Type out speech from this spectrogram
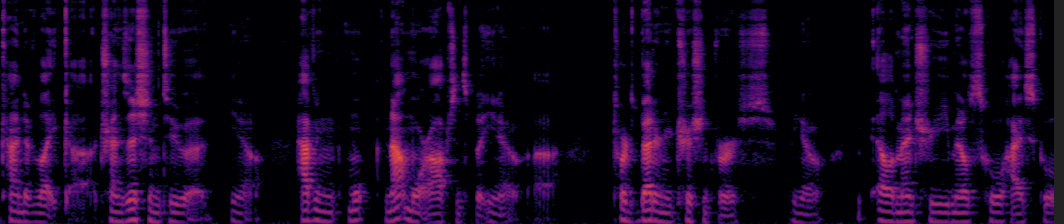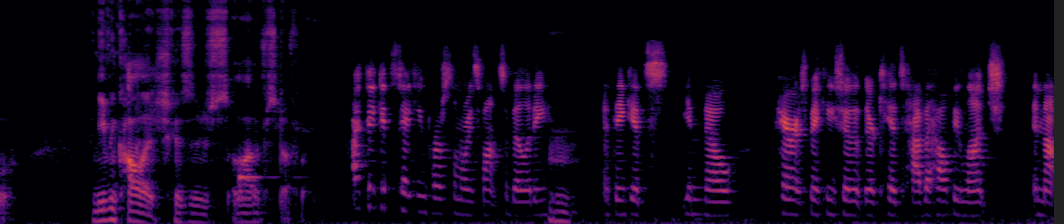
kind of like uh, transition to uh, you know having more, not more options, but you know uh, towards better nutrition for you know elementary, middle school, high school, and even college because there's a lot of stuff. Like I think it's taking personal responsibility. Mm-hmm. I think it's you know parents making sure that their kids have a healthy lunch and not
